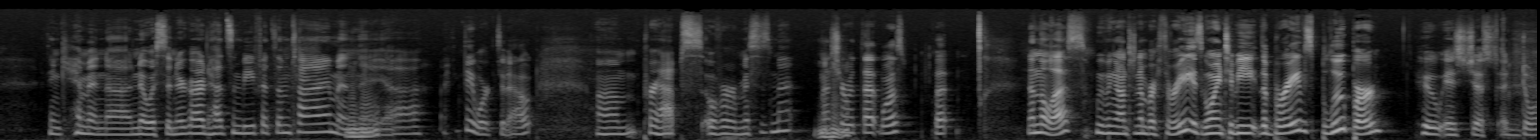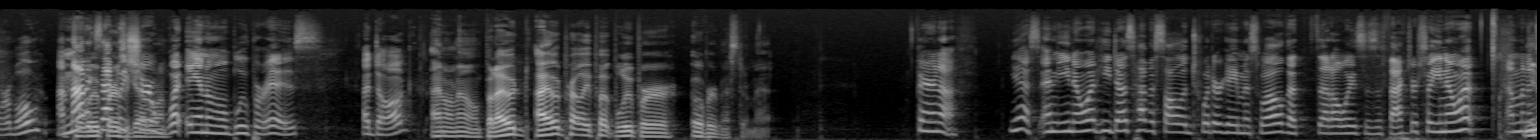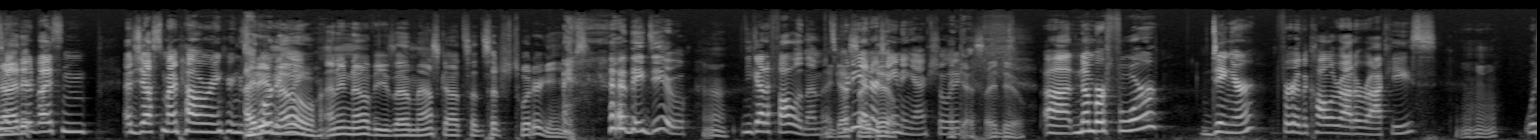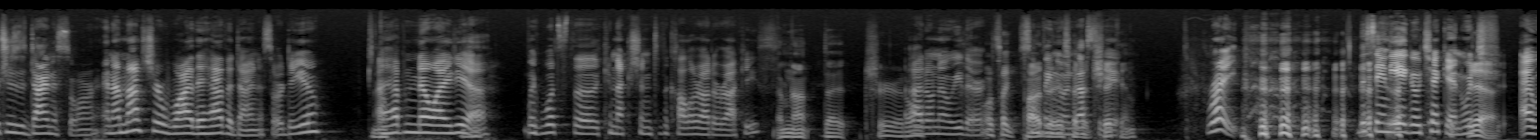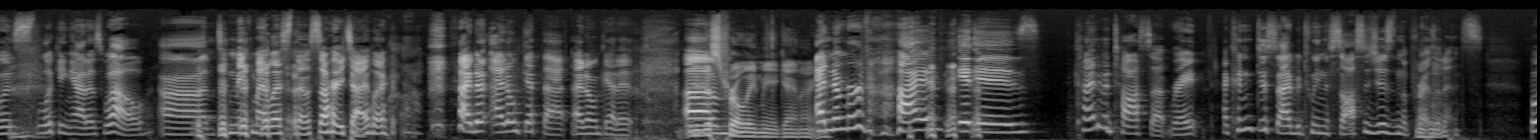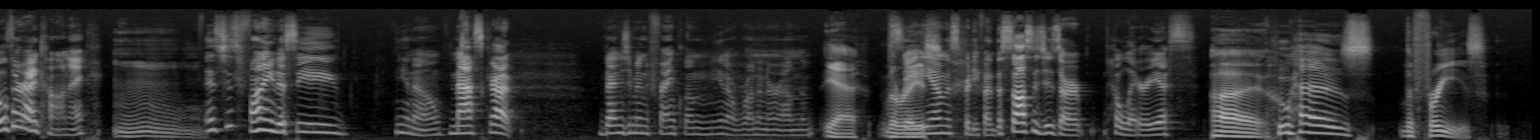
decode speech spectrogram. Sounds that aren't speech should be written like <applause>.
think him and uh, Noah Syndergaard had some beef at some time, and Mm-hmm. they, uh, I think they worked it out. Um, perhaps over Mrs. Met. Not Mm-hmm. sure what that was, but nonetheless, moving on to number three is going to be the Braves blooper, who is just adorable. I'm not exactly a good sure one. what animal blooper is. A dog? I don't know, but I would I would probably put Blooper over Mr. Met. Fair enough. Yes, and you know what? He does have a solid Twitter game as well. That that always is a factor. So you know what? I'm going to You take your advice and adjust my power rankings. I didn't know. I didn't know these uh, mascots had such Twitter games. <laughs> they do. Huh. You got to follow them. It's pretty I do. entertaining, I actually. guess I do. Uh, number four, Dinger for the Colorado Rockies, Mm-hmm. which is a dinosaur, and I'm not sure why they have a dinosaur. Do you? I have no idea. Like, what's the connection to the Colorado Rockies? I'm not that sure at all. I don't know either. Well, it's like Something to Padres have a chicken. Right. <laughs> the San Diego chicken, which Yeah. I was looking at as well. Uh, didn't make my list though. Sorry, Tyler. <laughs> I don't. I don't get that. I don't get it. You're just Um, trolling me again, aren't you? At number five, it is kind of a toss up, right? I couldn't decide between the sausages and the Mm-hmm. presidents. Both are iconic. Mm. It's just funny to see, you know, mascot Benjamin Franklin, you know, running around the yeah, the race. stadium is pretty fun. The sausages are hilarious. Uh, who has the freeze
